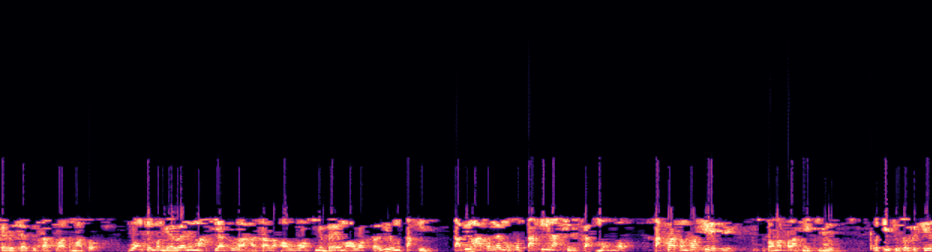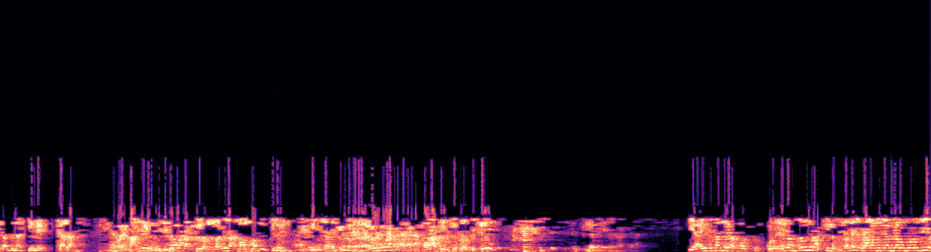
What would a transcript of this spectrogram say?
jatuh takwa termasuk wong sing penggaweane maksiatullah asal Allah nyembah mau Allah kok iya mutakin. Tapi makome mutaki nasirka, mau takwa sangka sirik. Sono kelas medium. Mesti susu gede tapi nak cilik jalan. Kayak santri jadi orang film tapi nak ngomong film. Ini orang film susu gede. Ya itu santri apa tuh? Kurang langsung murah film. Tapi macam dalam umur dia.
